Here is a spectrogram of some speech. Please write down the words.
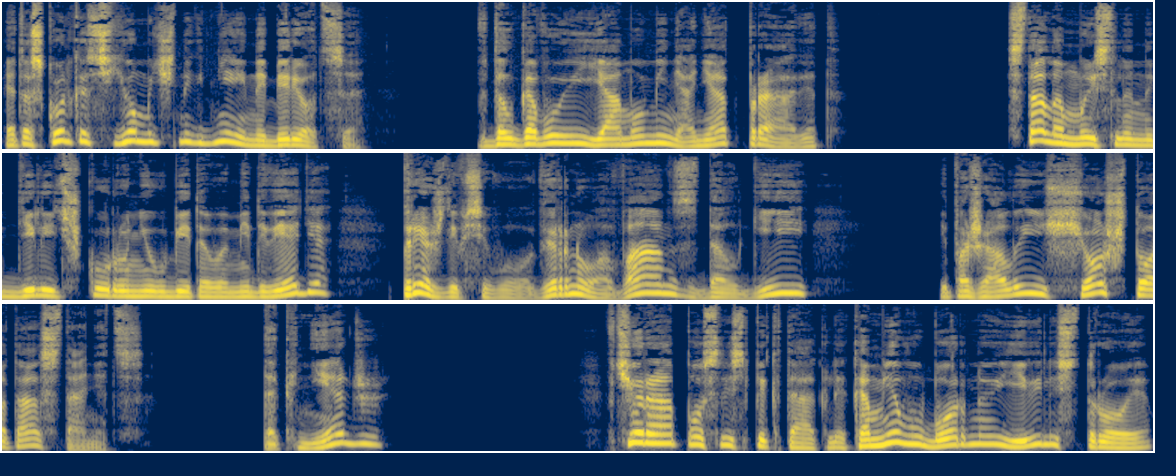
Это сколько съемочных дней наберется. В долговую яму меня не отправят. Стала мысленно делить шкуру неубитого медведя. Прежде всего верну аванс, долги, и, пожалуй, еще что-то останется. Так нет же. Вчера после спектакля ко мне в уборную явились трое.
